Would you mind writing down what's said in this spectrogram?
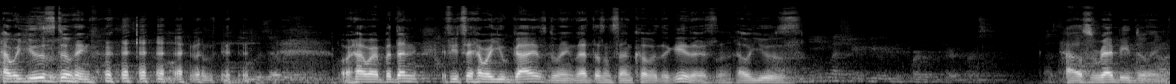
How are yous doing? or how are? But then, if you say how are you guys doing, that doesn't sound kavod either. So how yous? How's Rebbe doing?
